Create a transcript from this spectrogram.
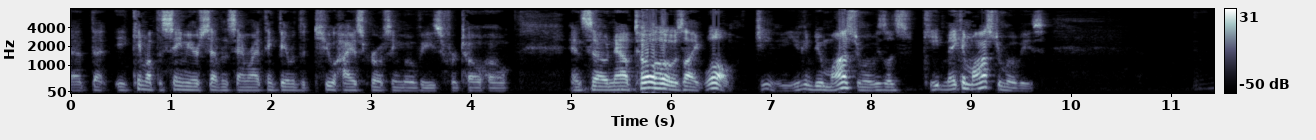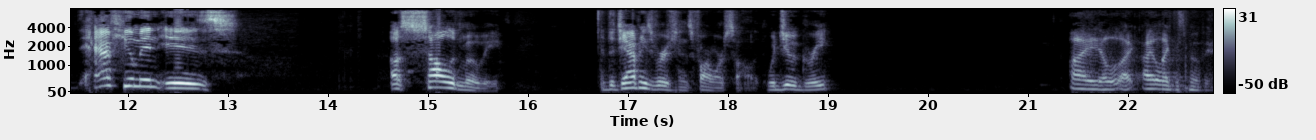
uh, that it came out the same year, Seven Samurai. I think they were the two highest grossing movies for Toho. And so now Toho is like, well, gee, you can do monster movies. Let's keep making monster movies. Half Human is a solid movie. The Japanese version is far more solid. Would you agree? I like I like this movie,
